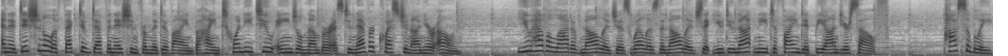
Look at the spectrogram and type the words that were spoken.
An additional effective definition from the divine behind 22 angel number is to never question on your own. You have a lot of knowledge as well as the knowledge that you do not need to find it beyond yourself. Possibly,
